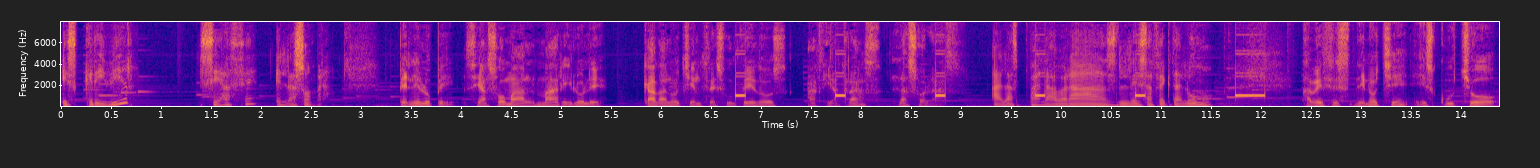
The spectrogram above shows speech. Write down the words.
Escribir se hace en la sombra. Penélope se asoma al mar y lo lee, cada noche entre sus dedos, hacia atrás las olas. A las palabras les afecta el humo. A veces de noche escucho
